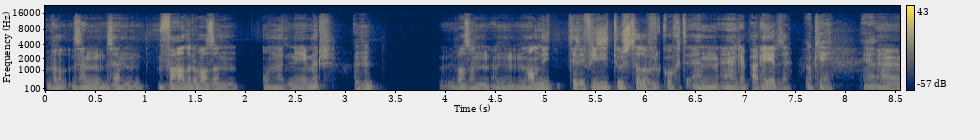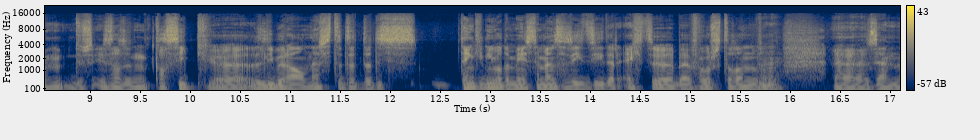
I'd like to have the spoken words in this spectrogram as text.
Wel, zijn, zijn vader was een ondernemer. Mm was een, een, man die televisietoestellen verkocht en, en repareerde. Oké. ja. Um, dus is dat een klassiek uh, liberaal nest? Dat, dat is denk ik niet wat de meeste mensen zich, zich daar echt uh, bij voorstellen. Van, uh, zijn,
